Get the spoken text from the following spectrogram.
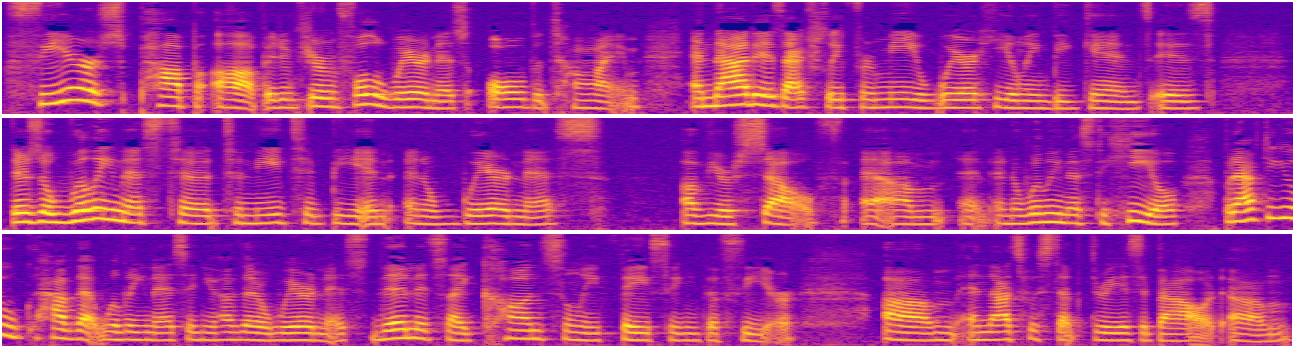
Fears pop up, and if you're in full awareness all the time, and that is actually for me where healing begins, is there's a willingness to, to need to be in an awareness of yourself um, and, and, a willingness to heal. But after you have that willingness and you have that awareness, then it's like constantly facing the fear. Um, and that's what step three is about. Um,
